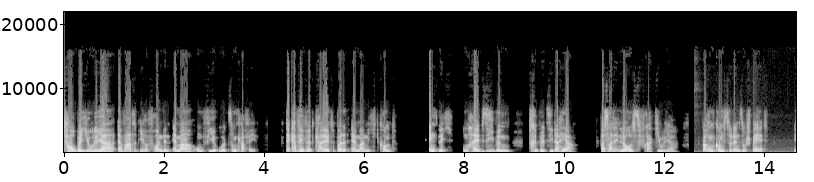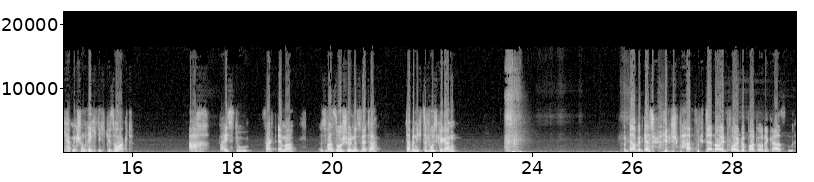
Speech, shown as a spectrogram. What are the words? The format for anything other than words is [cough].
Taube Julia erwartet ihre Freundin Emma um 4 Uhr zum Kaffee. Der Kaffee wird kalt, weil Emma nicht kommt. Endlich, um halb sieben, trippelt sie daher. Was war denn los? fragt Julia. Warum kommst du denn so spät? Ich hab mich schon richtig gesorgt. Ach, weißt du, sagt Emma, es war so schönes Wetter, da bin ich zu Fuß gegangen. Und damit ganz [laughs] viel Spaß mit der neuen Folge Pott ohne Carsten.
